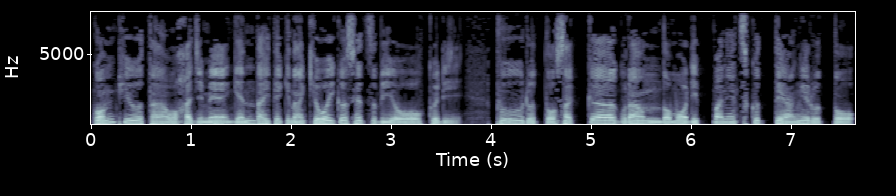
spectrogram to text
コンピューターをはじめ現代的な教育設備を送り、プールとサッカーグラウンドも立派に作ってあげると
